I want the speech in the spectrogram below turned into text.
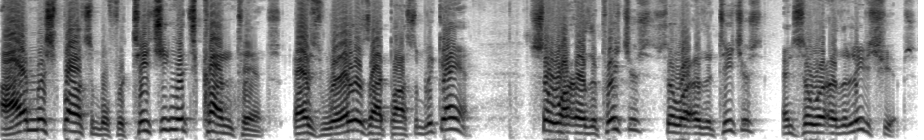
I am responsible for teaching its contents as well as I possibly can. So are other preachers, so are other teachers, and so are other leaderships.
